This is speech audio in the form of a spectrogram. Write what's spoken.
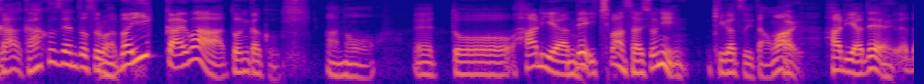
が、愕然とするわ。まあ、一回は、とにかく、あの、えっと、ハリアで一番最初に気がついたのは、はいハリアで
